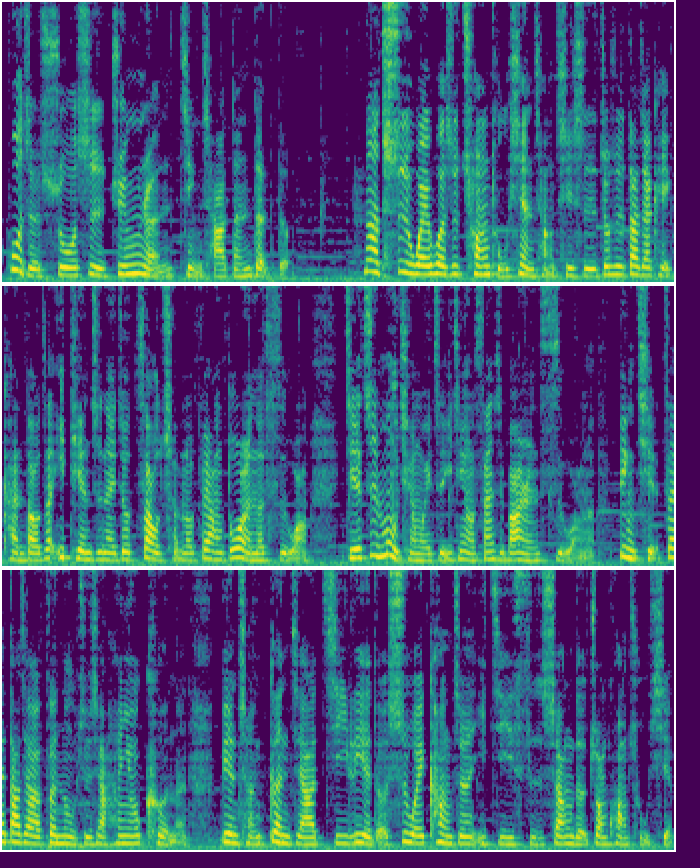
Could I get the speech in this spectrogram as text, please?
或者说是军人、警察等等的。那示威或者是冲突现场，其实就是大家可以看到，在一天之内就造成了非常多人的死亡。截至目前为止，已经有三十八人死亡了，并且在大家的愤怒之下，很有可能变成更加激烈的示威抗争以及死伤的状况出现。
